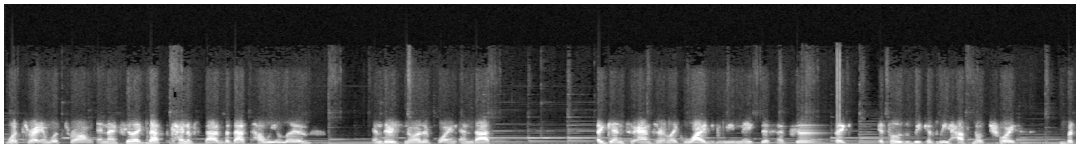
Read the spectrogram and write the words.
what's right and what's wrong. And i feel like that's kind of sad but that's how we live. And there's no other point. And that's again to answer like why did we make this i feel like it's also because we have no choice but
